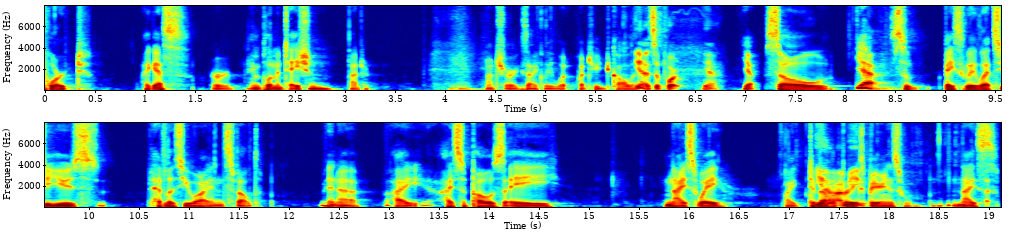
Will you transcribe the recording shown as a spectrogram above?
port, I guess, or implementation. I don't, not sure exactly what what you'd call it. Yeah, it's a port. Yeah. Yeah. So yeah, so basically lets you use headless UI in Svelte in a I I suppose a nice way, like developer mean- experience nice.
